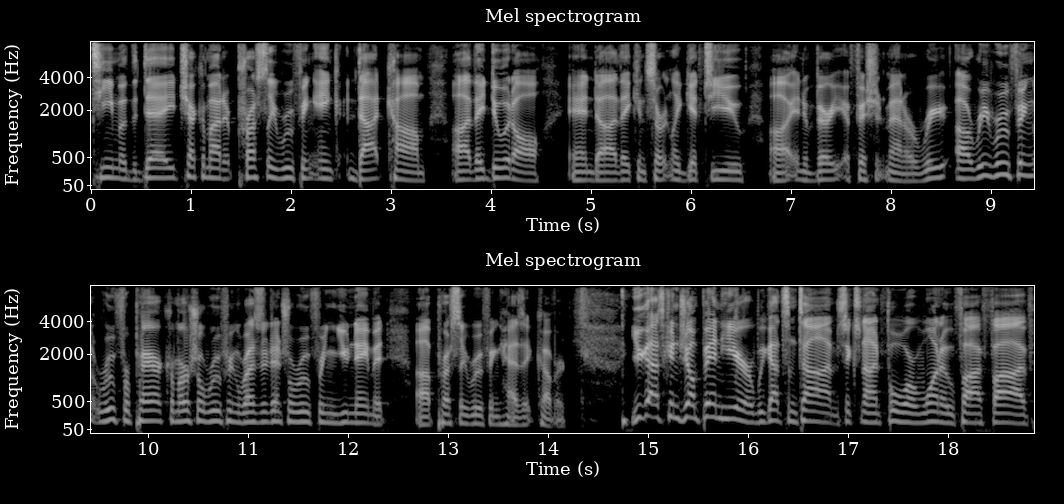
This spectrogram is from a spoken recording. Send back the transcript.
team of the day. Check them out at PresleyRoofingInc.com. Uh, they do it all, and uh, they can certainly get to you uh, in a very efficient manner. Re, uh, re-roofing, roof repair, commercial roofing, residential roofing, you name it, uh, Presley Roofing has it covered. You guys can jump in here. We got some time. 694 1055.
